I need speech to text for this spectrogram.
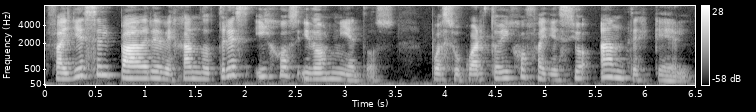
fallece el padre dejando tres hijos y dos nietos, pues su cuarto hijo falleció antes que él.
